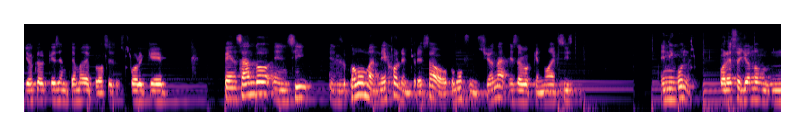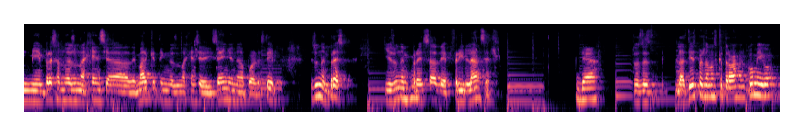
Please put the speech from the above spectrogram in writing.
yo creo que es en tema de procesos, porque pensando en sí, el cómo manejo la empresa o cómo funciona, es algo que no existe en ninguna. Por eso yo no, mi empresa no es una agencia de marketing, no es una agencia de diseño, ni nada por el estilo. Es una empresa. Y es una empresa de freelancers. Ya. Entonces, las 10 personas que trabajan conmigo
